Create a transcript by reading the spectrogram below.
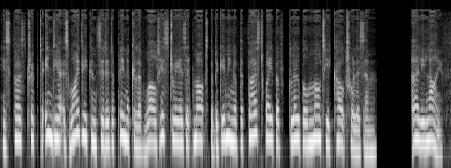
His first trip to India is widely considered a pinnacle of world history as it marked the beginning of the first wave of global multiculturalism. Early life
